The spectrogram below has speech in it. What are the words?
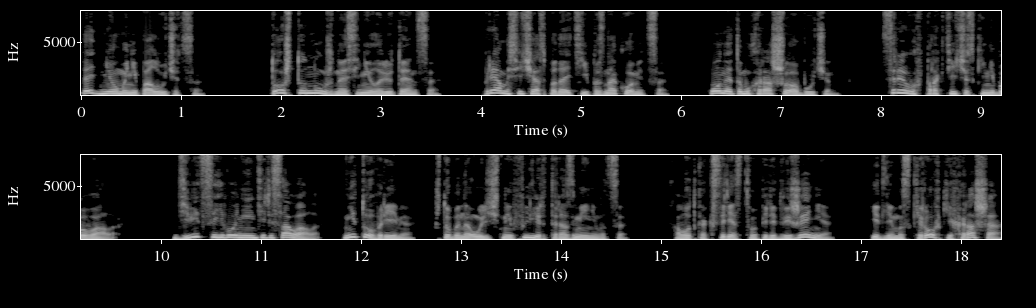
Да днем и не получится. То, что нужно, осенило лютенца. Прямо сейчас подойти, познакомиться. Он этому хорошо обучен. Срывов практически не бывало. Девица его не интересовала. Не то время, чтобы на уличные флирты размениваться. А вот как средство передвижения и для маскировки хороша.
